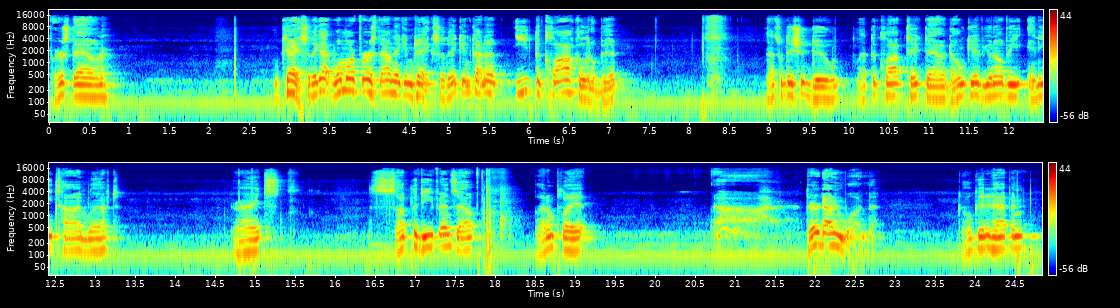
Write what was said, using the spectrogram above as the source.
First down. Okay, so they got one more first down they can take. So they can kind of eat the clock a little bit. That's what they should do. Let the clock tick down. Don't give UNLV any time left. Right? Suck the defense out. Let them play it. Ah, third down and one. Go get it happen.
